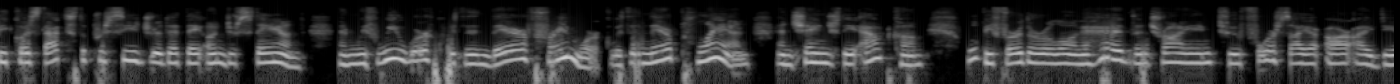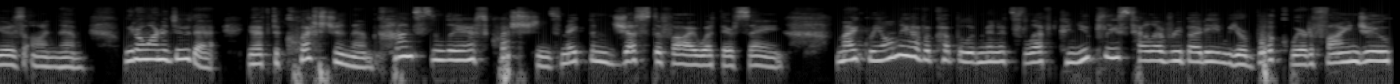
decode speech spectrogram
because that's the procedure that they understand. And if we work within their framework, within their plan, and change the outcome, we'll be further along ahead than trying to force our, ideas on them. We don't want to do that. You have to question them, constantly ask questions, make them justify what they're saying. Mike, we only have a couple of minutes left. Can you please tell everybody your book, where to find you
